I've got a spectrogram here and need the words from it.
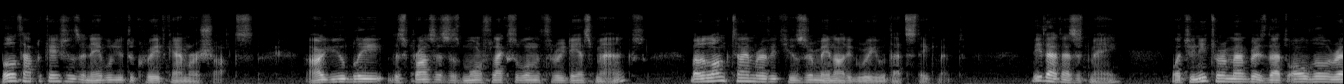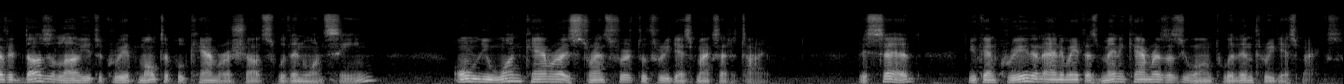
Both applications enable you to create camera shots. Arguably, this process is more flexible in 3ds Max, but a long-time Revit user may not agree with that statement. Be that as it may, what you need to remember is that although Revit does allow you to create multiple camera shots within one scene, only one camera is transferred to 3ds Max at a time. This said, you can create and animate as many cameras as you want within 3ds Max.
